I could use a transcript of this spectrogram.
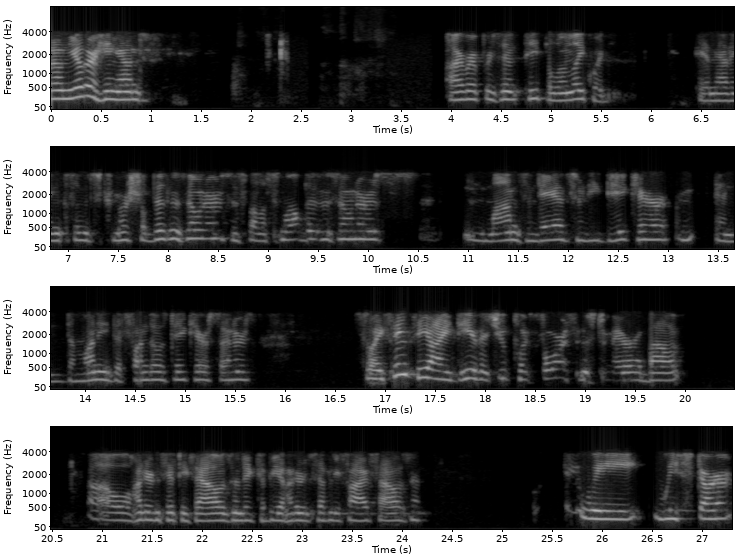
on the other hand, I represent people in Lakewood, and that includes commercial business owners as well as small business owners, moms and dads who need daycare and the money to fund those daycare centers. So I think the idea that you put forth, Mr. Mayor, about oh 150,000, it could be 175,000. We we start,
